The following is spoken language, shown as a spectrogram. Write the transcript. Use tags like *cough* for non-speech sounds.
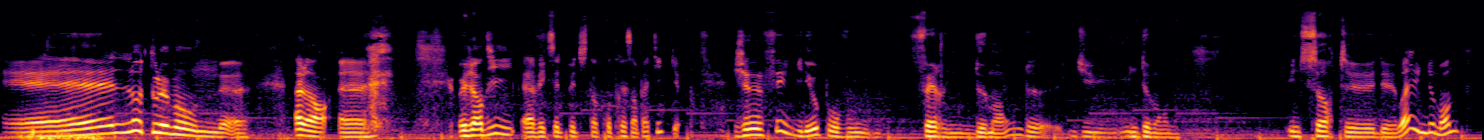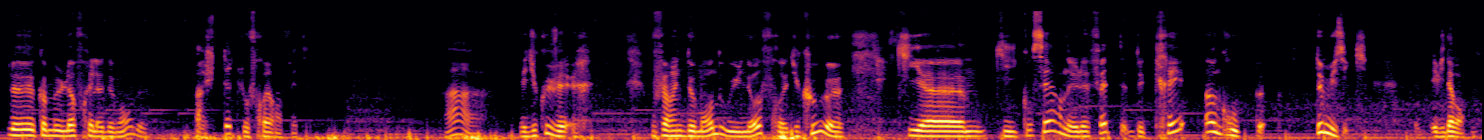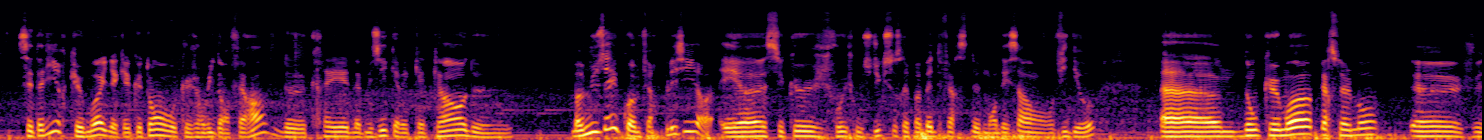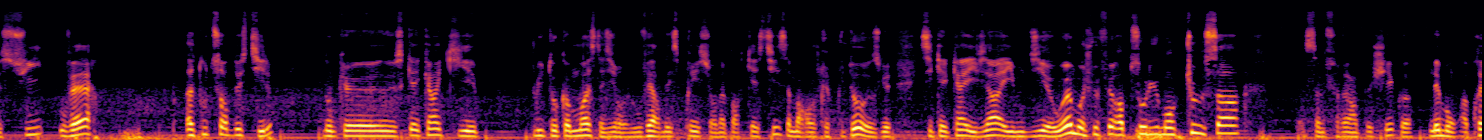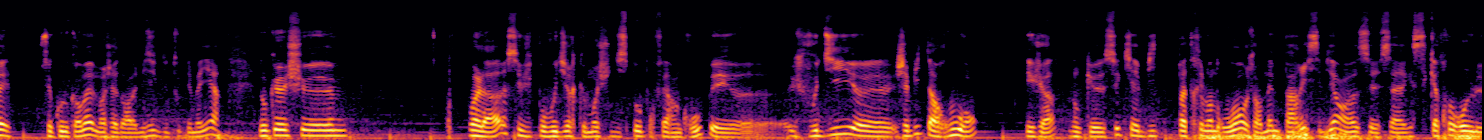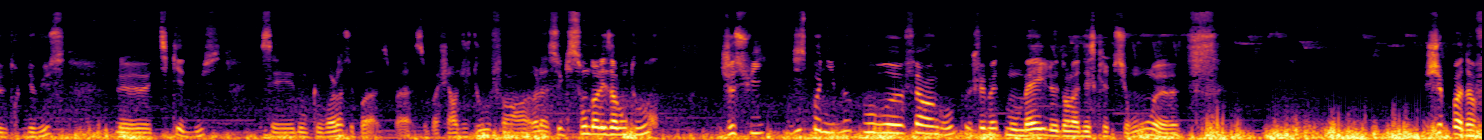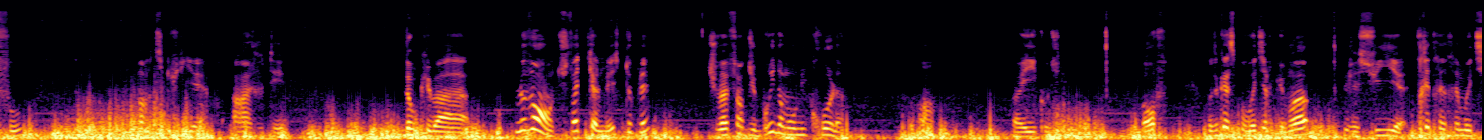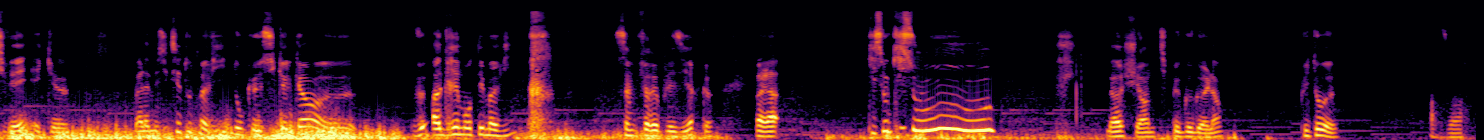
Hello tout le monde Alors, euh, *laughs* aujourd'hui, avec cette petite intro très sympathique, je fais une vidéo pour vous faire une demande, du, une demande, une sorte de, ouais, une demande, le, comme l'offre et la demande. Ah, je suis peut-être l'offreur en fait. Ah, mais du coup, je vais *laughs* vous faire une demande ou une offre, du coup, euh, qui, euh, qui concerne le fait de créer un groupe de musique, évidemment. C'est-à-dire que moi, il y a quelques temps que j'ai envie d'en faire un, de créer de la musique avec quelqu'un, de m'amuser, quoi, me faire plaisir. Et euh, c'est que je, me suis dit que ce serait pas bête de faire de demander ça en vidéo. Euh, donc euh, moi, personnellement, je suis ouvert à toutes sortes de styles. Donc quelqu'un qui est plutôt comme moi, c'est-à-dire ouvert d'esprit sur n'importe quel style, ça m'arrangerait plutôt parce que si quelqu'un il vient et il me dit ouais moi je veux faire absolument que ça, ça me ferait un peu chier quoi. Mais bon, après, c'est cool quand même, moi j'adore la musique de toutes les manières. Donc euh, je voilà, c'est juste pour vous dire que moi je suis dispo pour faire un groupe et euh, je vous dis euh, j'habite à Rouen déjà. Donc ceux qui habitent pas très loin de Rouen, genre même Paris, c'est bien, hein, c'est 4 euros le truc de bus, le ticket de bus. C'est donc voilà, c'est pas pas pas cher du tout. Enfin voilà, ceux qui sont dans les alentours, je suis disponible pour faire un groupe. Je vais mettre mon mail dans la description. J'ai pas d'infos particulières à rajouter. Donc bah le vent, tu vas te calmer s'il te plaît. Tu vas faire du bruit dans mon micro là. Oh. Oui, continue. Bon, en tout cas, c'est pour vous dire que moi, je suis très très très motivé et que bah, la musique c'est toute ma vie. Donc euh, si quelqu'un euh, veut agrémenter ma vie, *laughs* ça me ferait plaisir. Voilà. Kissou kissou Non, je suis un petit peu gogol hein. Plutôt euh, au revoir.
